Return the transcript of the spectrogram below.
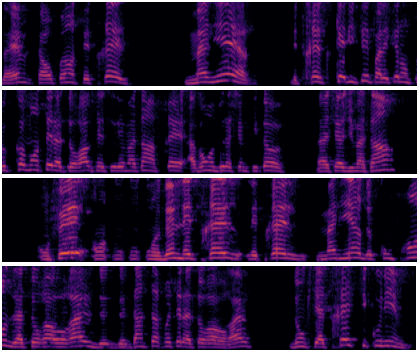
Bahem, ça représente les 13 manières, les 13 qualités par lesquelles on peut commenter la Torah. Vous savez, tous les matins, après, avant on dit la Shem Kitov, la du matin, on fait, on, on, on, donne les 13, les 13 manières de comprendre la Torah orale, d'interpréter de, la Torah orale. Donc, il y a 13 tikkunim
